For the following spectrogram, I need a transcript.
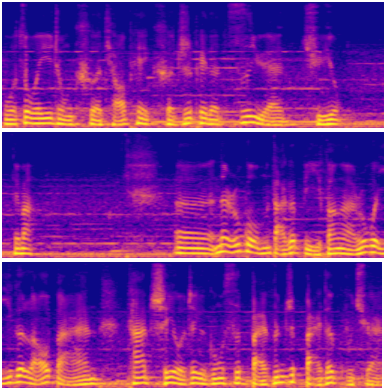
我作为一种可调配、可支配的资源去用，对吧？呃，那如果我们打个比方啊，如果一个老板他持有这个公司百分之百的股权。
